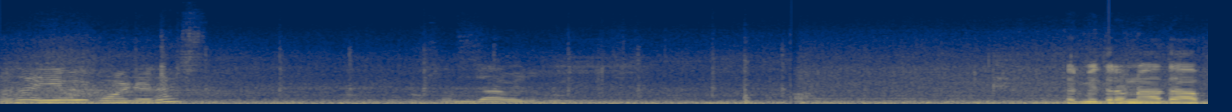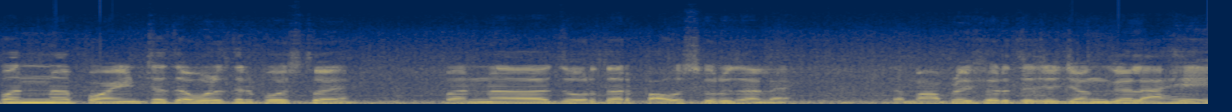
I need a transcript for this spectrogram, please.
है ना ये वही पॉइंट है ना? समझा मेरे को। तर मित्रांनो आता आपण पॉईंटच्या जवळ तर पोहोचतोय पण अ, जोरदार पाऊस सुरू झाला आहे तर महाबळेश्वरचं जे जंगल आहे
